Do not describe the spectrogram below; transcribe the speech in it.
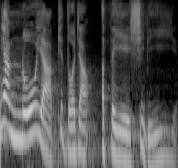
မြတ်နိုးရာဖြစ်သောကြောင့်အသေးရှိပြီတဲ့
